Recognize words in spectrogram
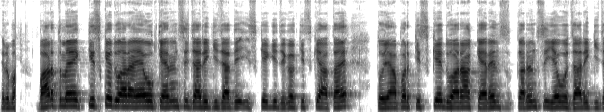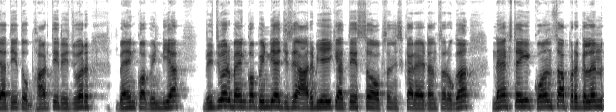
फिर भारत में किसके द्वारा है वो करेंसी जारी की जाती है? इसके की जगह किसके आता है? तो यहाँ पर किसके द्वारा करेंस है वो जारी की जाती है? तो भारतीय Reserve Bank of India, Reserve Bank of India जिसे आरबीआई कहते हैं सब ऑप्शन इसका राइट आंसर होगा। नेक्स्ट है कि कौन सा प्रगलन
